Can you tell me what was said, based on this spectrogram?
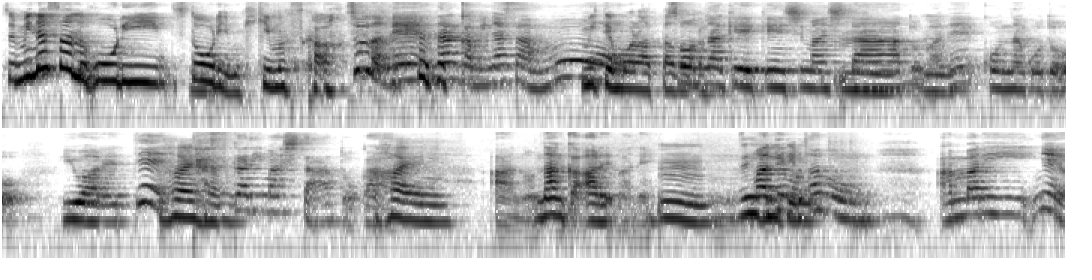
じゃあ皆さんのホーリーストーリーも聞きますか、そうだね、なんか皆さんも 見てもらったそんな経験しましたとかね、こんなことを言われてはいはい。助かりましたとか、はい。あのなんかあればね、うん。まあでも多分あんまりね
